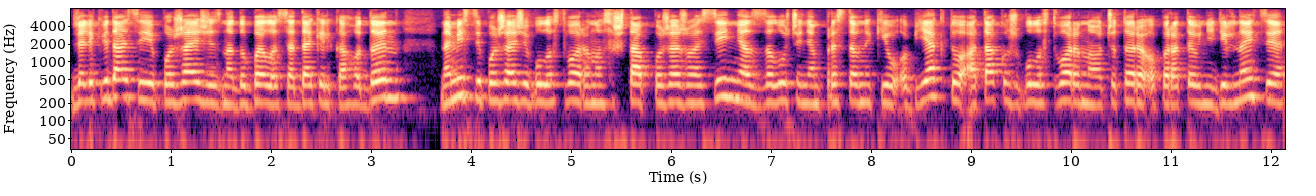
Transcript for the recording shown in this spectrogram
Для ліквідації пожежі знадобилося декілька годин. На місці пожежі було створено штаб пожежогасіння з залученням представників об'єкту, а також було створено чотири оперативні дільниці.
